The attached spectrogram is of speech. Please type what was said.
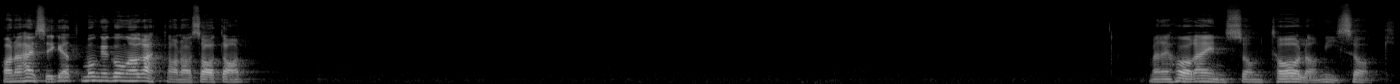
Han har helt sikkert mange ganger rett, han har Satan. Men jeg har en som taler mi sak.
